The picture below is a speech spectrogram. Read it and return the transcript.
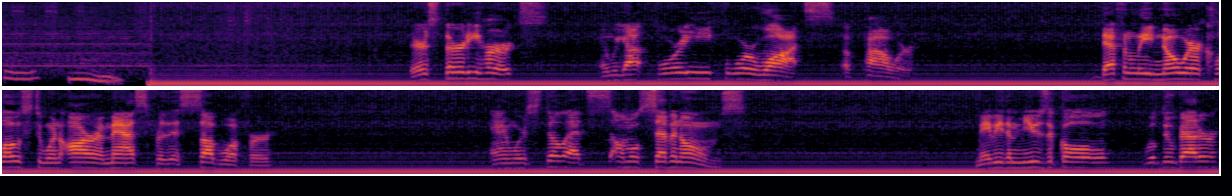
Hmm. Hmm. There's 30 hertz, and we got 44 watts of power. Definitely nowhere close to an RMS for this subwoofer. And we're still at almost 7 ohms. Maybe the musical will do better.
